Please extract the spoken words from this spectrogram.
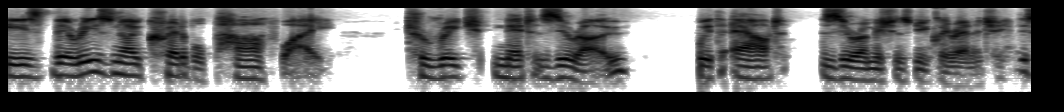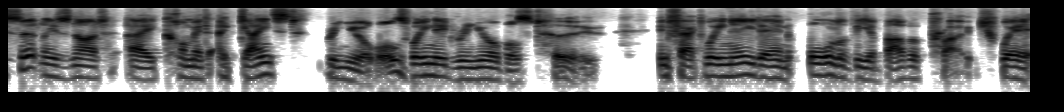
is there is no credible pathway to reach net zero without zero emissions nuclear energy. This certainly is not a comment against renewables. We need renewables too. In fact, we need an all of the above approach where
